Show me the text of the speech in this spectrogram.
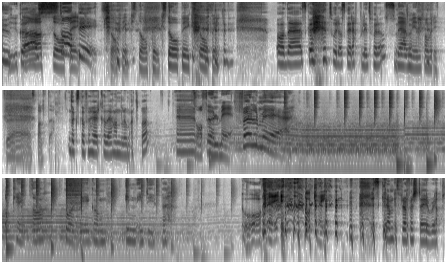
Ukas ståpikk. ståpikk! Ståpikk, ståpikk, ståpikk. Og det skal, Tora skal rappe litt for oss. Det er min favorittspalte. Dere skal få høre hva det handler om etterpå. Eh, Så følg med! følg med! OK, da går vi i gang inn i dypet. Ok. okay. Skremt fra første øyeblikk.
